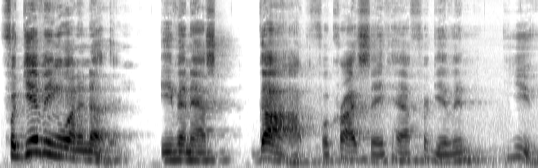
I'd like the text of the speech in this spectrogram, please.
Forgiving one another, even as God, for Christ's sake, have forgiven you.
